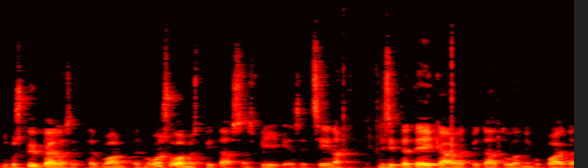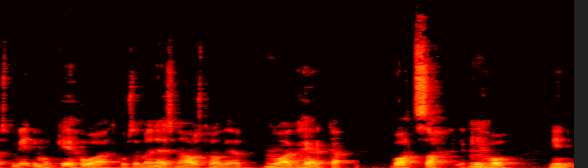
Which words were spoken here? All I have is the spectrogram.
niinku Skypellä sitten vaan, että mä voin Suomesta pitää sen speakin sit siinä, niin sitten että ei käy, että pitää tulla niinku paikasta. Mietin mun kehoa, että kun se menee sinne Australiaan, mm. mulla on aika herkkä vatsa ja keho, mm. niin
